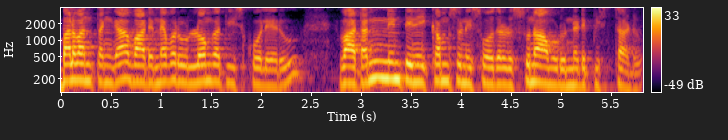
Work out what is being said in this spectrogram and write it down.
బలవంతంగా వాటినెవరూ లొంగ తీసుకోలేరు. వాటన్నింటినీ కంసుని సోదరుడు సునాముడు నడిపిస్తాడు.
